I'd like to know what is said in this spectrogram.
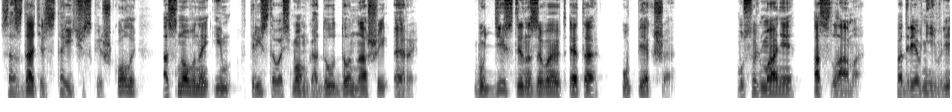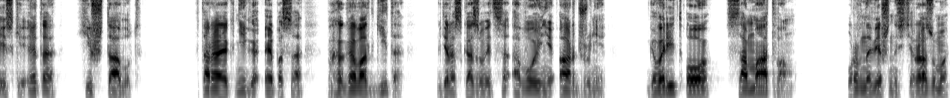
создатель стоической школы, основанной им 308 году до нашей эры. Буддисты называют это упекша, мусульмане – аслама, по-древнееврейски это хиштавут. Вторая книга эпоса Бхагавад-гита, где рассказывается о воине Арджуне, говорит о саматвам, уравновешенности разума,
